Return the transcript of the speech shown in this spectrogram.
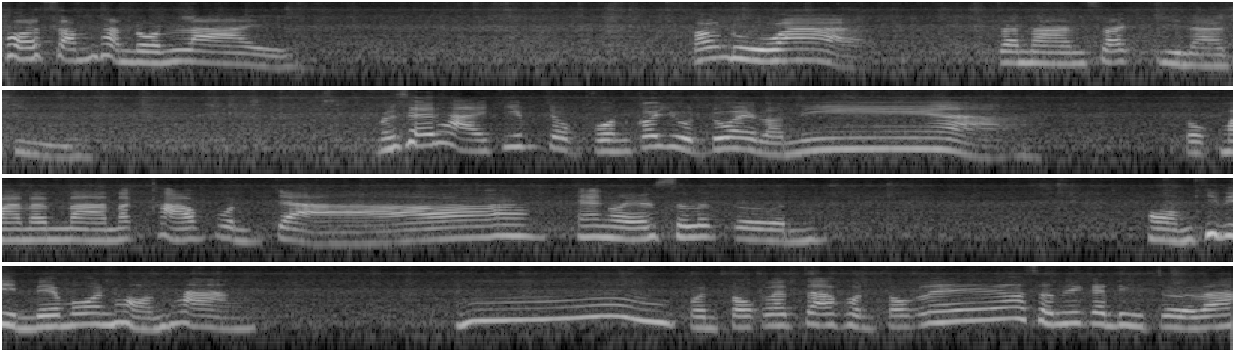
พอซ้ำถนนลาย ต้องดูว่าจะนานสักกี่นาที ไม่ใช่ถ่ายคลิปจบฝนก็หยุดด้วยเหรอเนี่ย ตกมานานๆนะคะฝนจ๋า แห้งแล้งซะเหลือเกิน หอมขี้ดินเดมอนหอมทางฝนตกแล้วจ้าฝนตกแล้วสนี่ก็ดีเจอละ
